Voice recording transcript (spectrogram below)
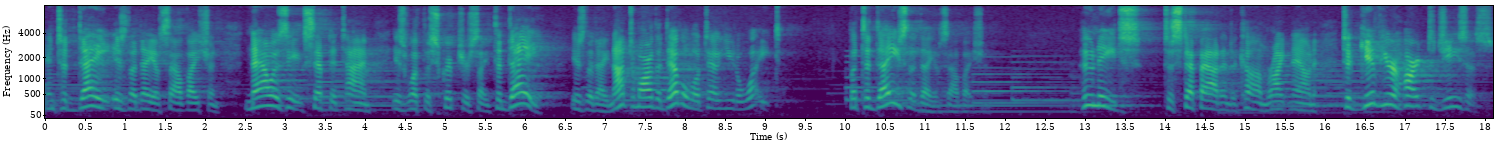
And today is the day of salvation. Now is the accepted time, is what the scriptures say. Today is the day. Not tomorrow. The devil will tell you to wait. But today's the day of salvation. Who needs to step out and to come right now and to give your heart to Jesus,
